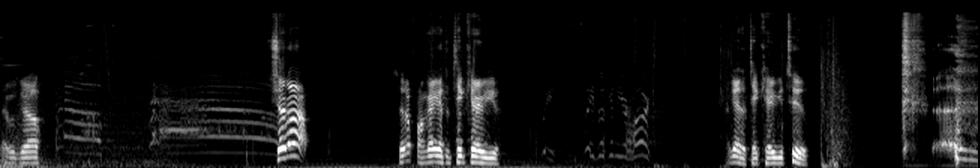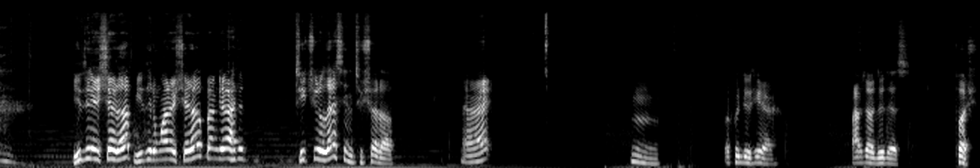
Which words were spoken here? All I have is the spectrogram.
There we go. Shut up! Shut up, Punk. I got to have to take care of you. Please, please look into your heart. I got to take care of you too. you didn't shut up. You didn't want to shut up. I'm gonna have to teach you a lesson to shut up. All right. Hmm. What can we do here? I do this? Push.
